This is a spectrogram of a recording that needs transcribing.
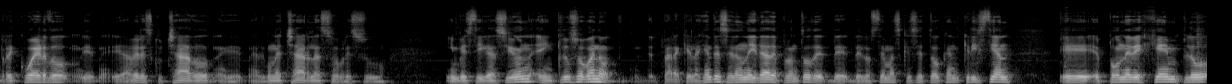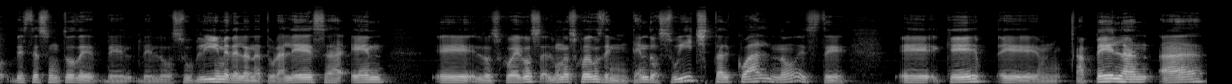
recuerdo eh, haber escuchado alguna charla sobre su investigación e incluso, bueno, para que la gente se dé una idea de pronto de, de los temas que se tocan, Cristian eh, pone de ejemplo de este asunto de, lo sublime de la naturaleza en eh, los juegos, algunos juegos de Nintendo Switch, tal cual, ¿no? Este, eh, que apelan a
